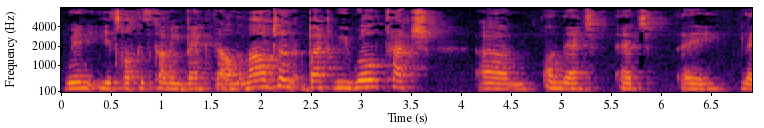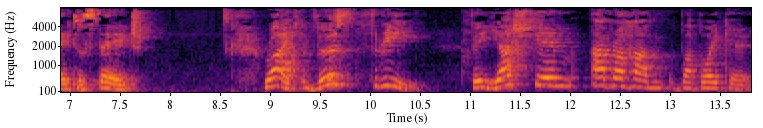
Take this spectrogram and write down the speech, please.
when Yitzchak is coming back down the mountain, but we will touch um, on that at a later stage. Right, verse three. V'yashkem Abraham baboiker.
